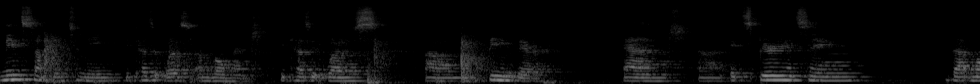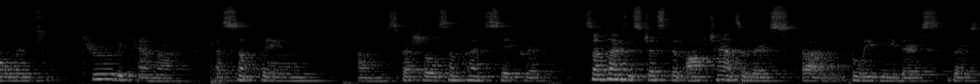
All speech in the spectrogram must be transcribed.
means something to me because it was a moment, because it was um, being there and uh, experiencing that moment through the camera as something um, special, sometimes sacred. Sometimes it's just an off chance, and there's, um, believe me, there's there's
